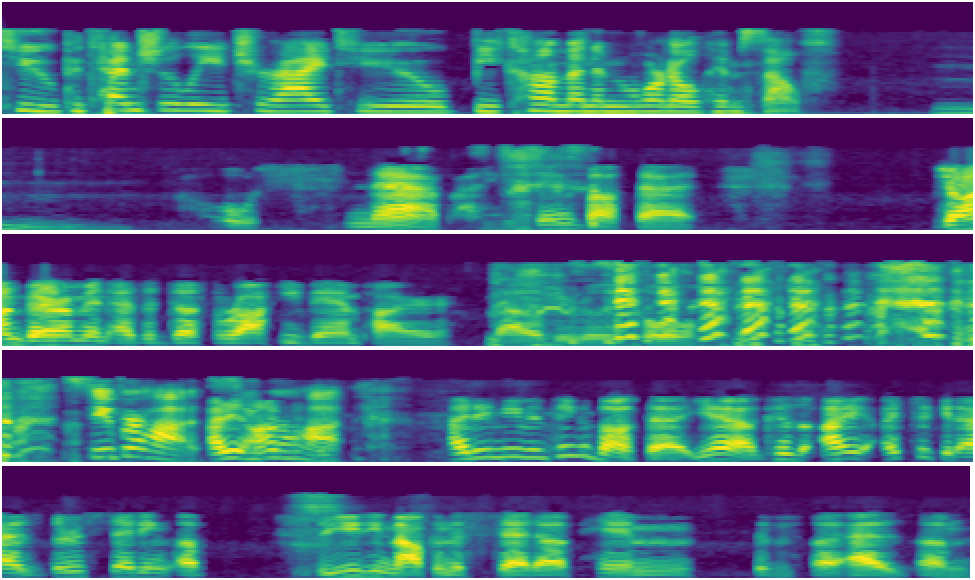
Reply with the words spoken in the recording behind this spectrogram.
to potentially try to become an immortal himself? Hmm. Oh snap! I didn't think about that. John Barrowman as a Dothraki vampire. That would be really cool. super hot. I Super didn't- I'm- hot. I didn't even think about that. Yeah, because I I took it as they're setting up, they're using Malcolm to set up him uh, as um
